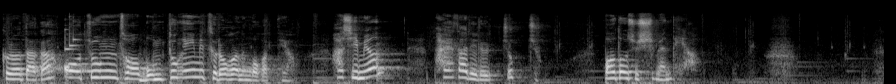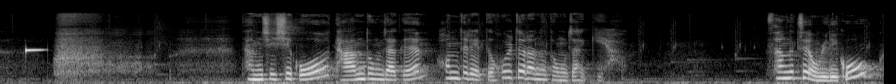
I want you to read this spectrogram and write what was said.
그러다가 어 좀 저 몸통에 힘이 들어가는 것 같아요. 하시면 팔다리를 쭉쭉 뻗어주시면 돼요. 잠시 쉬고 다음 동작은 헌드레드 홀드라는 동작이에요. 상체 올리고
